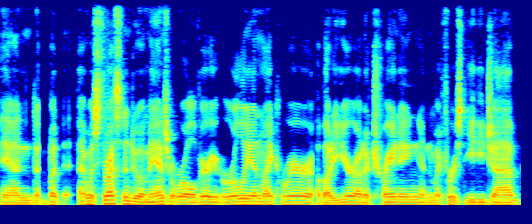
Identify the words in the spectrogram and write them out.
and uh, but I was thrust into a management role very early in my career, about a year out of training in my first ED job.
